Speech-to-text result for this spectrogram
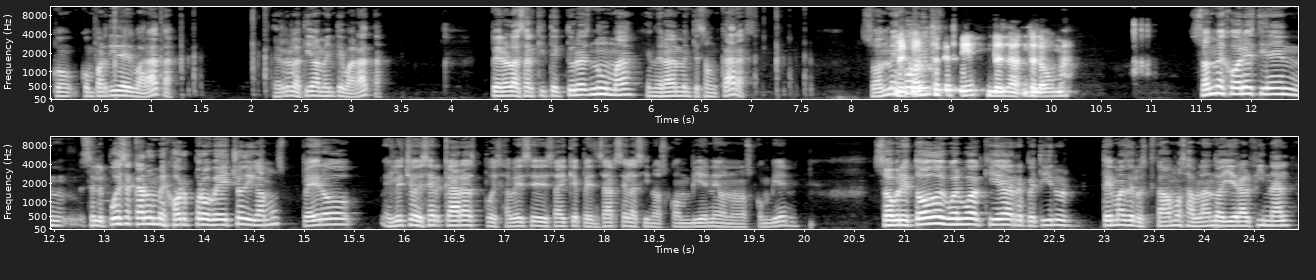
compartida es barata, es relativamente barata. Pero las arquitecturas NUMA generalmente son caras. Son mejores. Me consta que sí, de la, de la UMA. Son mejores, tienen, se le puede sacar un mejor provecho, digamos, pero el hecho de ser caras, pues a veces hay que pensársela si nos conviene o no nos conviene. Sobre todo, y vuelvo aquí a repetir temas de los que estábamos hablando ayer al final,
